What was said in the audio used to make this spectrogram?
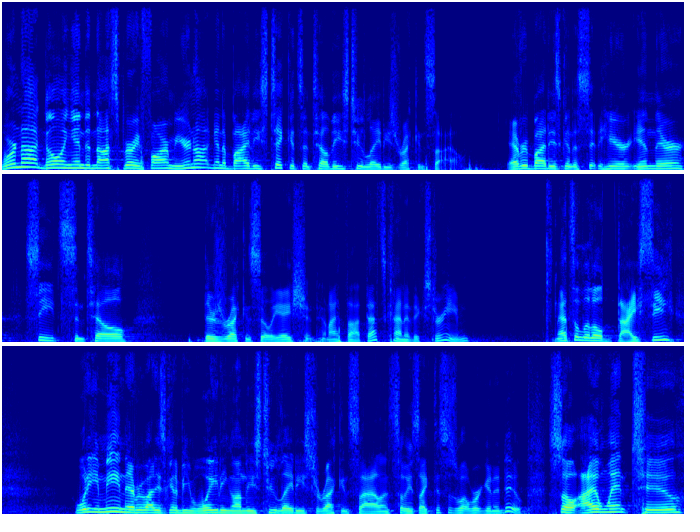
We're not going into Knott's Berry Farm. You're not going to buy these tickets until these two ladies reconcile. Everybody's going to sit here in their seats until there's reconciliation. And I thought, that's kind of extreme. That's a little dicey. What do you mean everybody's going to be waiting on these two ladies to reconcile? And so he's like, this is what we're going to do. So I went to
